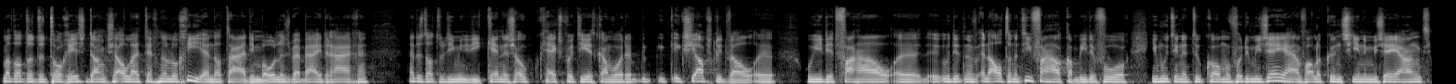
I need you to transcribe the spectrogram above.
Maar dat het er toch is dankzij allerlei technologie. En dat daar die molens bij bijdragen. Dus dat op die manier die kennis ook geëxporteerd kan worden. Ik, ik zie absoluut wel eh, hoe je dit verhaal, eh, hoe dit een, een alternatief verhaal kan bieden voor. Je moet hier naartoe komen voor de musea en voor alle kunst die in de musea hangt.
